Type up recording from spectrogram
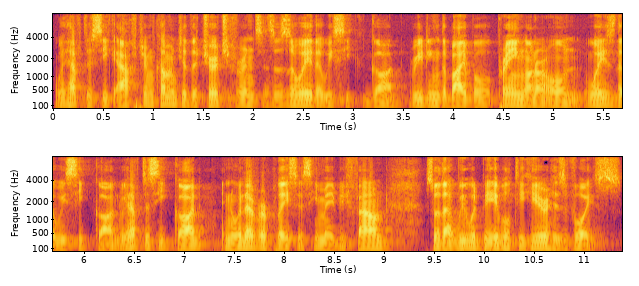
We have to seek after Him. Coming to the church, for instance, is a way that we seek God. Reading the Bible, praying on our own, ways that we seek God. We have to seek God in whatever places He may be found so that we would be able to hear His voice.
